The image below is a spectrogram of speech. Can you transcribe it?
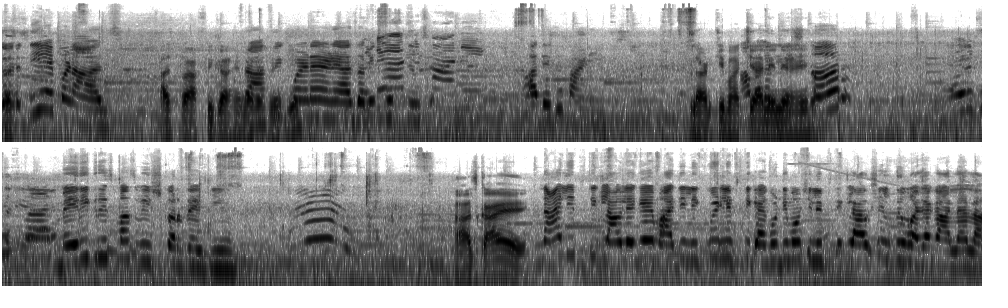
गर्दी आहे पण आज. आज ट्रॅफिक आहे ट्राफिक बऱ्यापैकी पण आहे आणि आज आम्ही खूप दिवस हा देते पाणी. लाडकी भाची आलेली आहे. मेरी क्रिसमस विश करते की. आज काय? आहे नाही लिपस्टिक लावले गे माझी लिक्विड लिपस्टिक आहे. कुठे मोठी लिपस्टिक लावशील तू माझ्या गालाला.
